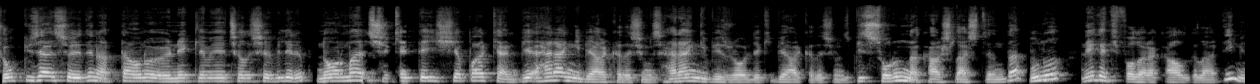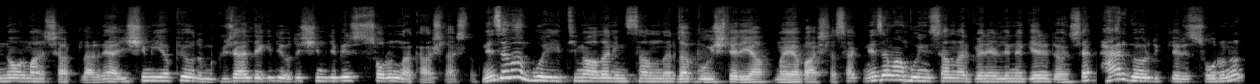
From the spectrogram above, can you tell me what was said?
Çok güzel söyledin hatta onu örneklemeye çalışabilirim. Normal şirkette iş yaparken bir herhangi bir arkadaşımız, herhangi bir roldeki bir arkadaşımız bir sorunla karşılaştığında bunu negatif olarak algılar değil mi? Normal şartlarda ya işimi yapıyordum, güzel de gidiyordu. Şimdi bir sorunla karşılaştım. Ne zaman bu eğitimi alan insanlarla bu işleri yapmaya başlasak, ne zaman bu insanlar görevlerine geri dönse her gördükleri sorunun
